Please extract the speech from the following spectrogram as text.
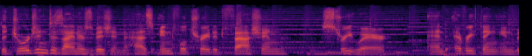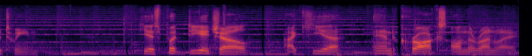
The Georgian designer's vision has infiltrated fashion, streetwear, and everything in between. He has put DHL, IKEA, and Crocs on the runway,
